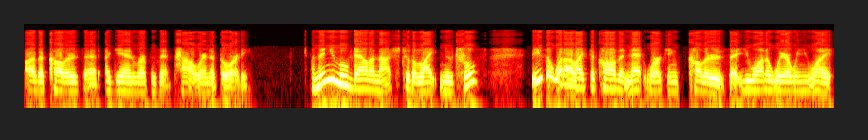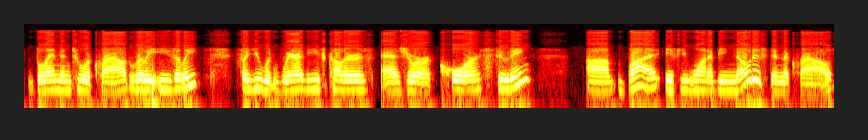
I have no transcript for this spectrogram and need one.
are the colors that, again, represent power and authority. And then you move down a notch to the light neutrals. These are what I like to call the networking colors that you want to wear when you want to blend into a crowd really easily. So you would wear these colors as your core suiting. Um, but if you want to be noticed in the crowd,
